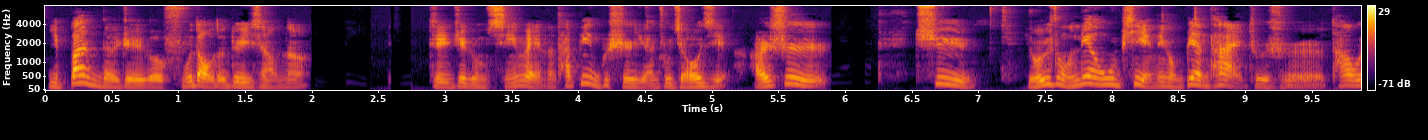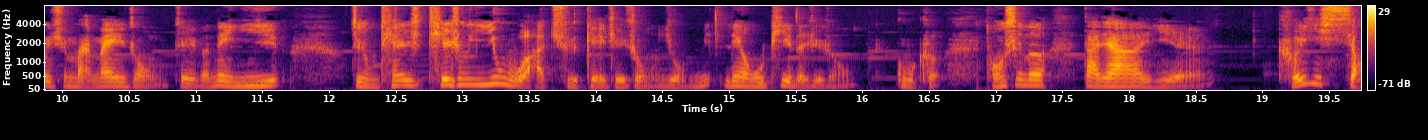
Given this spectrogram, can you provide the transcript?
一半的这个辅导的对象呢，这这种行为呢，它并不是援助交际，而是去有一种恋物癖那种变态，就是他会去买卖一种这个内衣，这种贴贴身衣物啊，去给这种有恋物癖的这种顾客，同时呢，大家也。可以想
